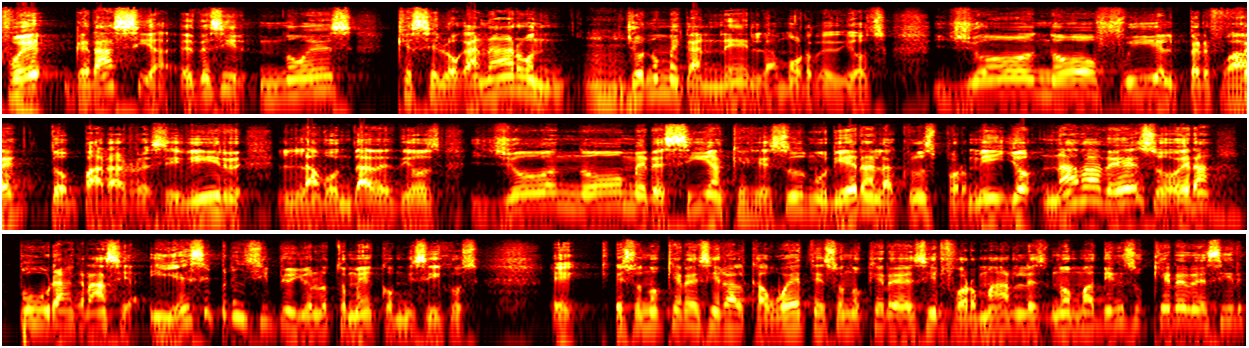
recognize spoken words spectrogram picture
Fue gracia, es decir, no es que se lo ganaron. Yo no me gané el amor de Dios. Yo no fui el perfecto para recibir la bondad de Dios. Yo no merecía que Jesús muriera en la cruz por mí. Yo nada de eso, era pura gracia. Y ese principio yo lo tomé con mis hijos. Eh, eso no quiere decir alcahuete, eso no quiere decir formarles, no, más bien eso quiere decir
